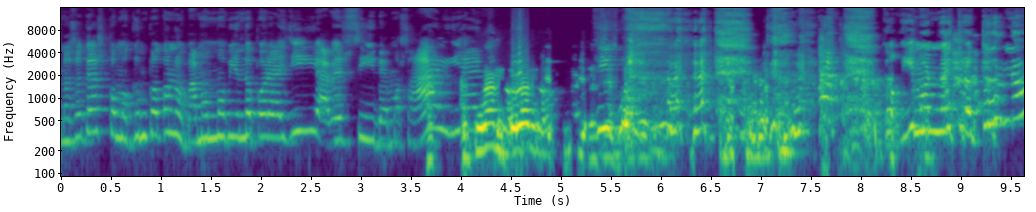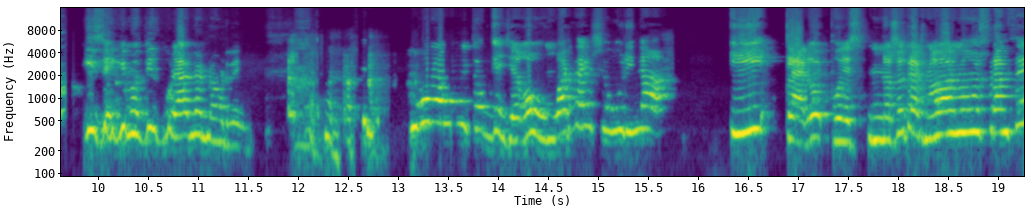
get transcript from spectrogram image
nosotros como que un poco nos vamos moviendo por allí a ver si vemos a alguien. Cogimos nuestro turno y seguimos circulando en orden. Hubo un momento que llegó un guarda de seguridad y claro, pues nosotras no hablábamos francés,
